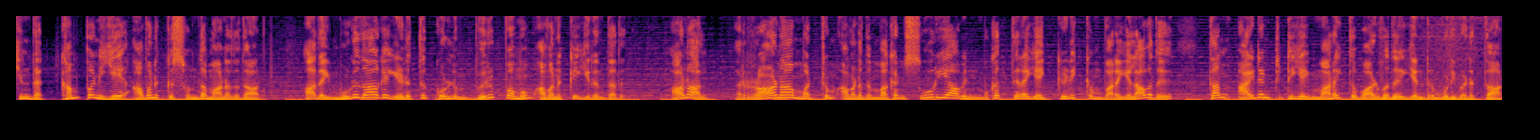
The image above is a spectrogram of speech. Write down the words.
இந்த கம்பெனியே அவனுக்கு சொந்தமானதுதான். அதை முழுதாக எடுத்துக்கொள்ளும் விருப்பமும் அவனுக்கு இருந்தது. ஆனால் ராணா மற்றும் அவனது மகன் சூர்யாவின் முகத்திரையை கிழிக்கும் வரையிலாவது தன் ஐடென்டிட்டியை மறைத்து வாழ்வது என்று முடிவெடுத்தான்.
